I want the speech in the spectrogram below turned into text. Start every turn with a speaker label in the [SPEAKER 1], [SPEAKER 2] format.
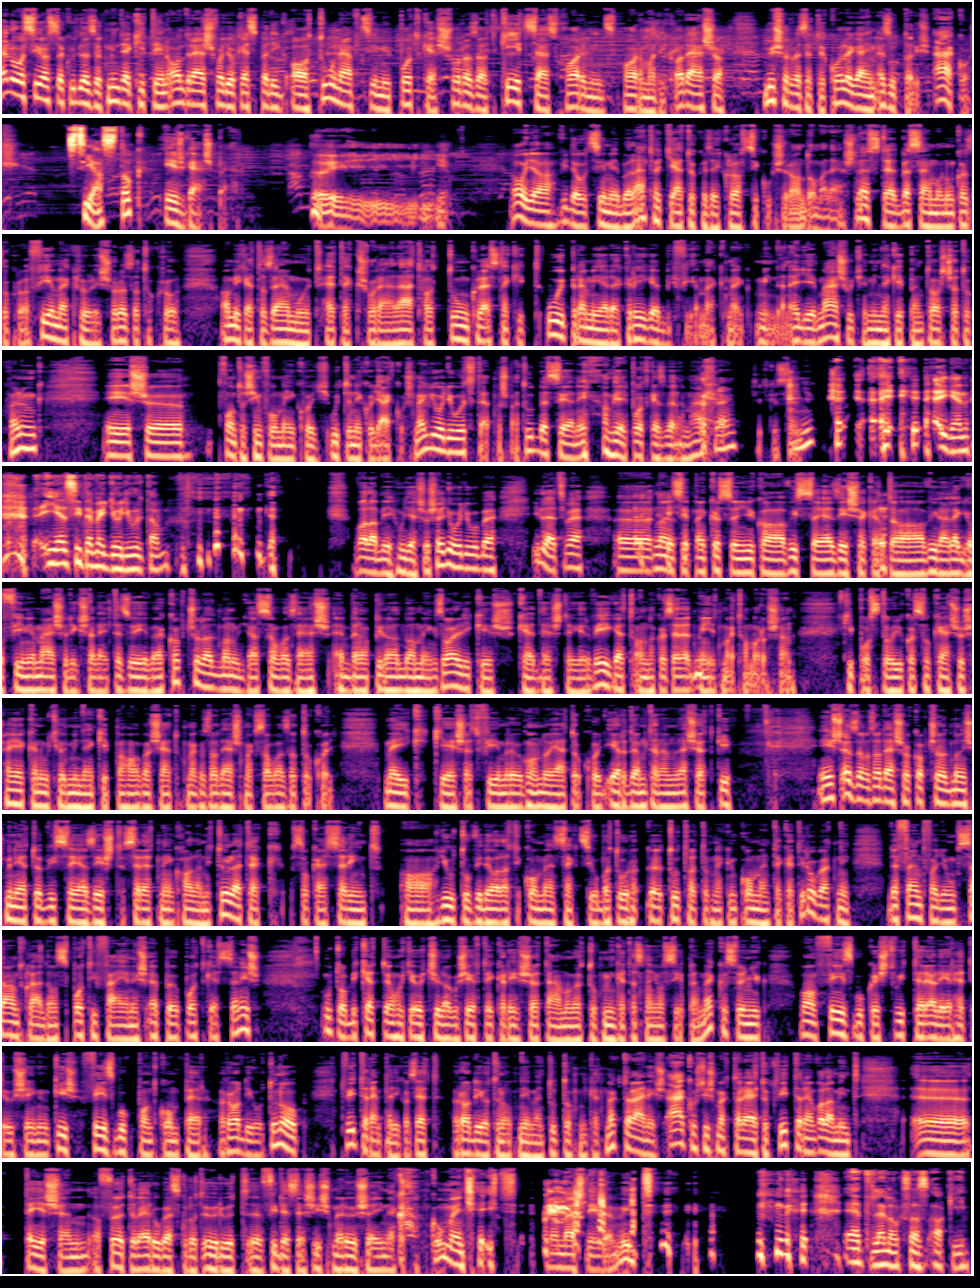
[SPEAKER 1] Hello, sziasztok, üdvözlök mindenkit, én András vagyok, ez pedig a Túnáp című podcast sorozat 233. adása. Műsorvezető kollégáim ezúttal is Ákos.
[SPEAKER 2] Sziasztok!
[SPEAKER 1] És Gáspár.
[SPEAKER 2] Öy.
[SPEAKER 1] Ahogy a videó címéből láthatjátok, ez egy klasszikus randomadás lesz, tehát beszámolunk azokról a filmekről és sorozatokról, amiket az elmúlt hetek során láthattunk. Lesznek itt új premierek, régebbi filmek, meg minden egyéb más, úgyhogy mindenképpen tartsatok velünk. És ö, fontos info még, hogy úgy tűnik, hogy Ákos meggyógyult, tehát most már tud beszélni, ami egy podcastben nem hátrány, úgyhogy köszönjük.
[SPEAKER 2] Igen, ilyen szinte meggyógyultam.
[SPEAKER 1] valami ugye sose gyógyul be, illetve ö, nagyon szépen köszönjük a visszajelzéseket a világ legjobb filmje második selejtezőjével kapcsolatban, ugye a szavazás ebben a pillanatban még zajlik, és kedd este ér véget, annak az eredményét majd hamarosan kiposztoljuk a szokásos helyeken, úgyhogy mindenképpen hallgassátok meg az adást, meg szavazatok, hogy melyik kiesett filmről gondoljátok, hogy érdemtelenül esett ki. És ezzel az adással kapcsolatban is minél több visszajelzést szeretnénk hallani tőletek. Szokás szerint a YouTube videó alatti komment szekcióba tudhattok nekünk kommenteket irogatni, de fent vagyunk Soundcloudon, Spotify-on és Apple Podcast-en is. Utóbbi kettőn, hogyha ötcsillagos értékeléssel támogattok minket, ezt nagyon szépen megköszönjük. Van Facebook és Twitter elérhetőségünk is, facebook.com per radiotunop, Twitteren pedig az et radiotunop néven tudtok minket megtalálni, és Ákost is megtaláljátok Twitteren, valamint teljesen a földtől elrugaszkodott őrült fideszes ismerőseinek a kommentjeit, nem más néven, mint...
[SPEAKER 2] Ed Lenox az aki.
